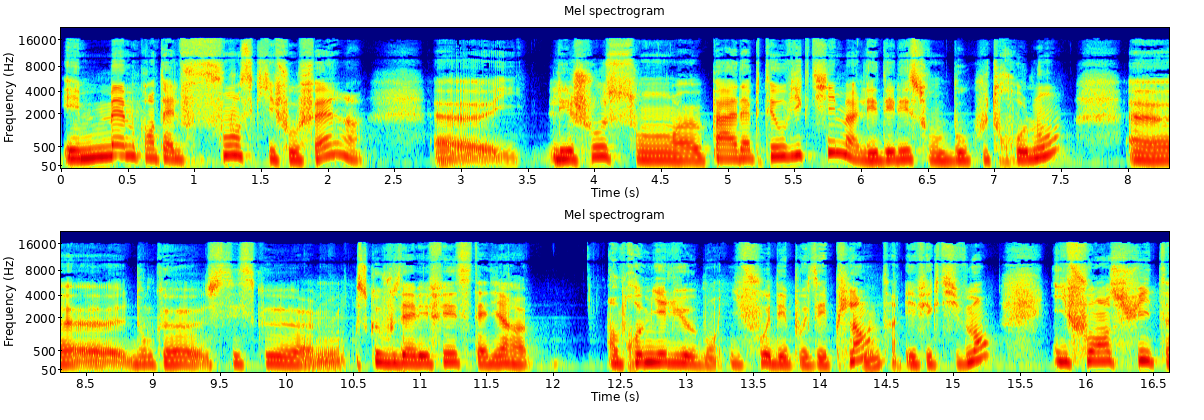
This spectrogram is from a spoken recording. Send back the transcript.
et même quand elles font ce qu'il faut faire. Euh, les choses sont euh, pas adaptées aux victimes, les délais sont beaucoup trop longs. Euh, donc c'est ce que ce que vous avez fait, c'est-à-dire en premier lieu, bon, il faut déposer plainte, effectivement. Il faut ensuite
